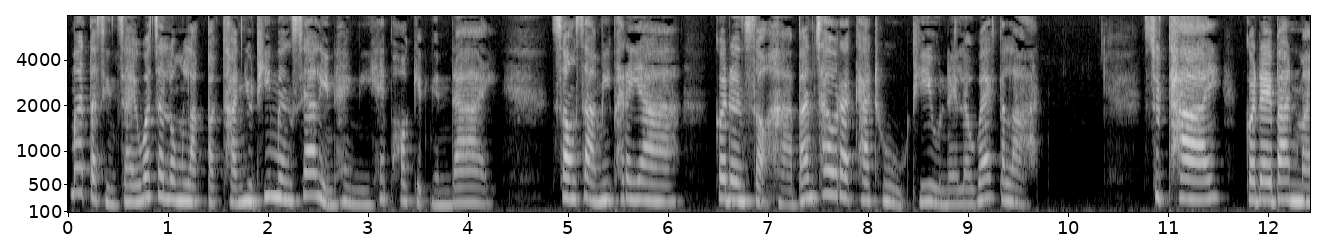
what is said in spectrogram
เมื่อตัดสินใจว่าจะลงหลักปักฐานอยู่ที่เมืองแซ่หลินแห่งนี้ให้พอเก็บเงินได้ สองสามีภรรยาก็เดินเสาะหาบ้านเช่าราคาถูกที่อยู่ในละแวกตลาด สุดท้ายก็ได้บ้านไม้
